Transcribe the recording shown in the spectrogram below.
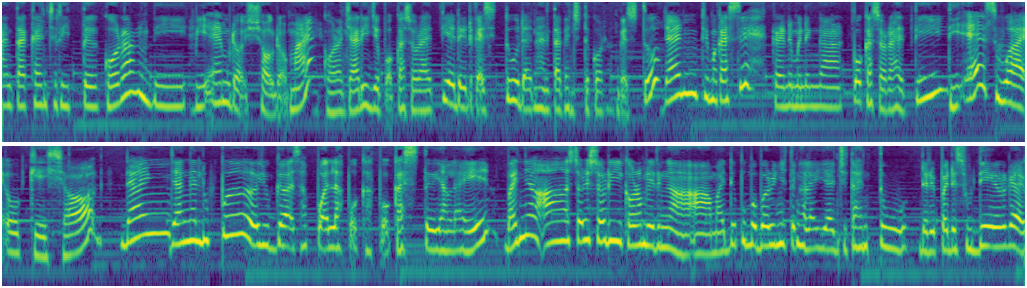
hantarkan cerita korang di bm.shock.my. Korang cari je podcast Suara Hati ada dekat situ dan hantarkan cerita korang kat situ. Dan terima kasih kerana mendengar podcast Suara Hati di SYOK Shock. Dan jangan lupa juga support lah podcast-podcaster yang lain. Banyak uh, story-story korang boleh dengar. Uh, Mada pun baru-barunya tengah layan cerita hantu daripada Sudir kan.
